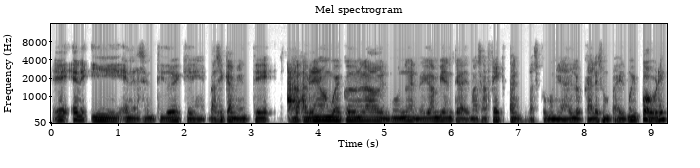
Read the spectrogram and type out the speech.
eh, y en el sentido de que básicamente abren un hueco de un lado del mundo en el medio ambiente, además afectan las comunidades locales, un país muy pobre,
